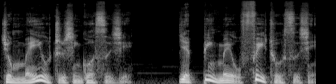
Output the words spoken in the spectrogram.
就没有执行过死刑，也并没有废除死刑。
